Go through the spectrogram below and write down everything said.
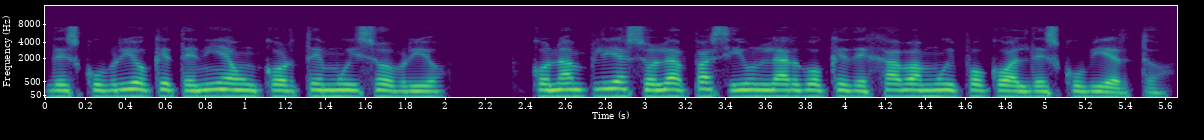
descubrió que tenía un corte muy sobrio, con amplias solapas y un largo que dejaba muy poco al descubierto.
